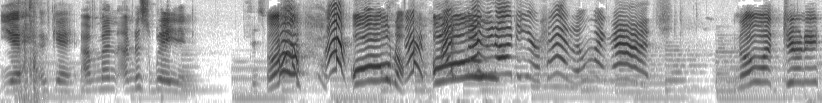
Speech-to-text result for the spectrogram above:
Yeah. Okay. I'm. In, I'm just waiting. Just, Ah! Oh no. Ah, I Oh. landed onto your head. Oh my gosh. You know what, Junie?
